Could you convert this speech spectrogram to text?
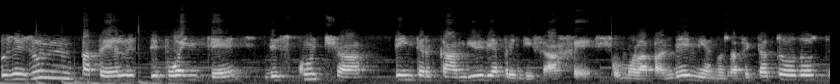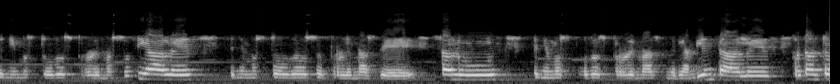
Pues es un papel de puente, de escucha, de intercambio y de aprendizaje. Como la pandemia nos afecta a todos, tenemos todos problemas sociales, tenemos todos problemas de salud, tenemos todos problemas medioambientales. Por tanto,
